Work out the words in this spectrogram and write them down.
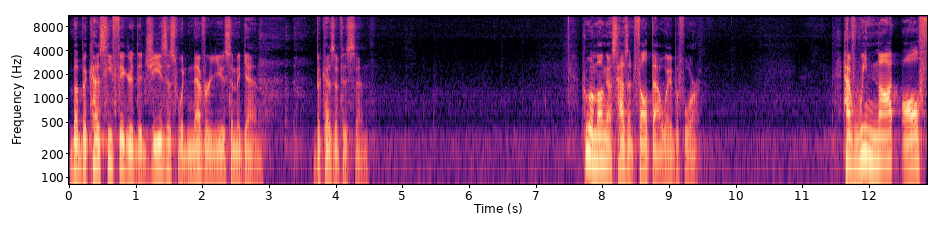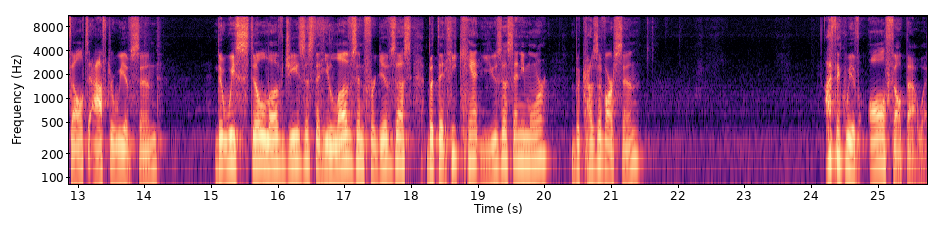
but because he figured that Jesus would never use him again because of his sin. Who among us hasn't felt that way before? Have we not all felt after we have sinned that we still love Jesus, that he loves and forgives us, but that he can't use us anymore because of our sin? I think we have all felt that way.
